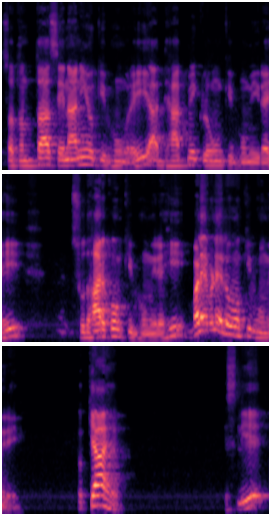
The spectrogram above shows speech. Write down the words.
स्वतंत्रता सेनानियों की भूमि रही, आध्यात्मिक लोगों की भूमि रही, सुधारकों की भूमि रही बड़े बड़े लोगों की भूमि रही। तो क्या है? इसलिए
